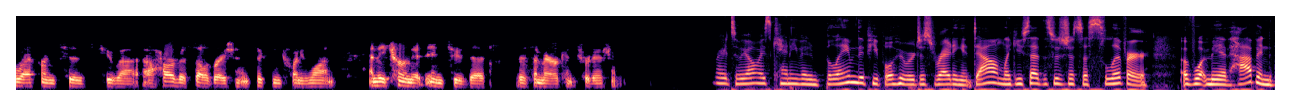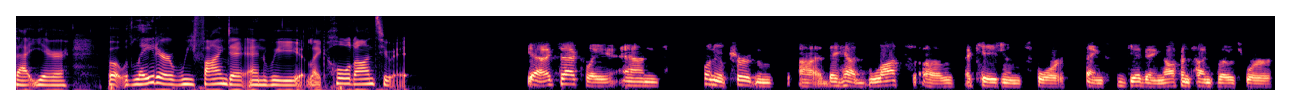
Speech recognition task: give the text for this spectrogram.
references to a, a, harvest celebration in 1621, and they turn it into this this American tradition. Right. So we almost can't even blame the people who were just writing it down. Like you said, this was just a sliver of what may have happened that year, but later we find it and we like hold on to it. Yeah, exactly. And plenty of Puritans, uh, they had lots of occasions for Thanksgiving. Oftentimes those were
